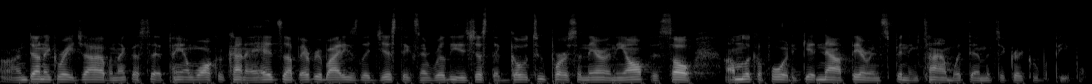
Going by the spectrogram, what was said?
uh, and done a great job. And like I said, Pam Walker kind of heads up everybody's logistics and really is just the go-to person there in the office. So I'm looking forward to getting out there and spending time with them. It's a great group of people.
